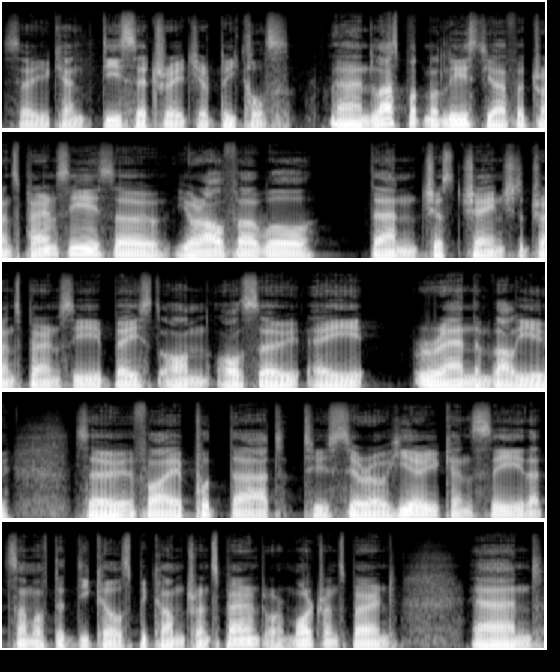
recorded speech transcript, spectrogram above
so you can desaturate your decals. And last but not least, you have a transparency. So your alpha will then just change the transparency based on also a random value. So if I put that to zero here, you can see that some of the decals become transparent or more transparent. And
